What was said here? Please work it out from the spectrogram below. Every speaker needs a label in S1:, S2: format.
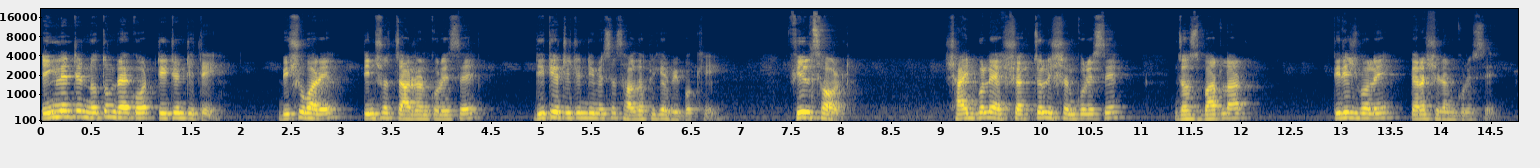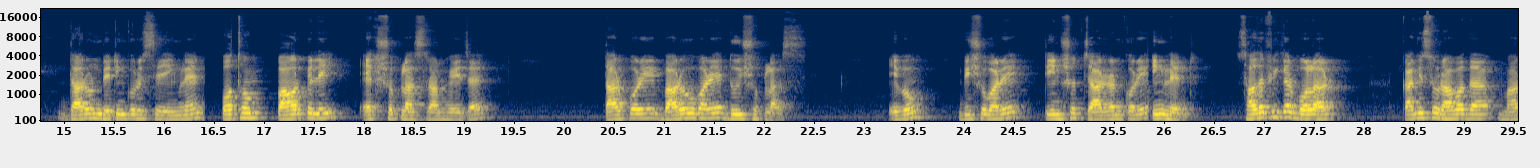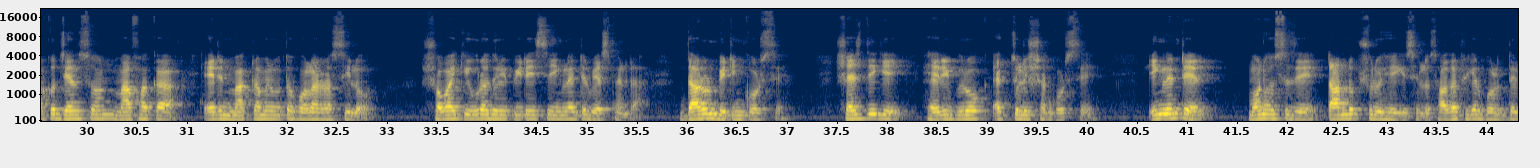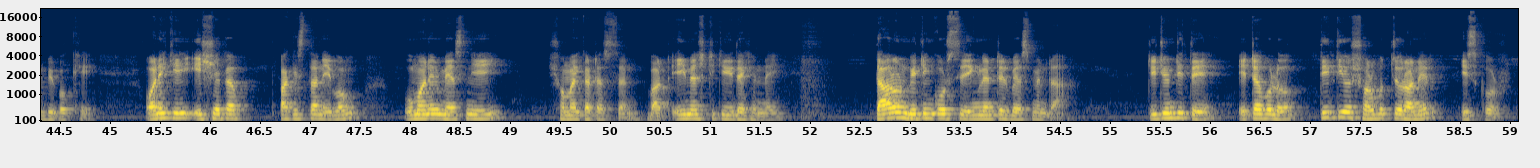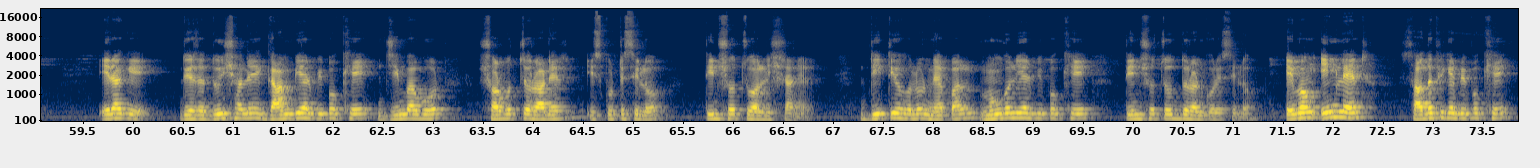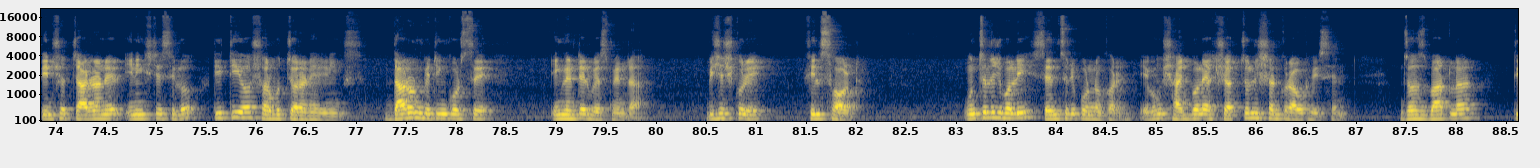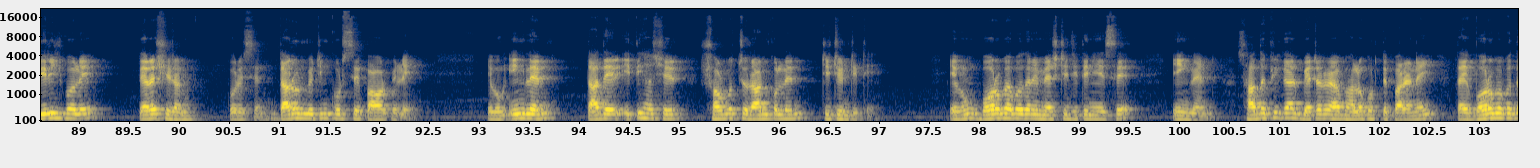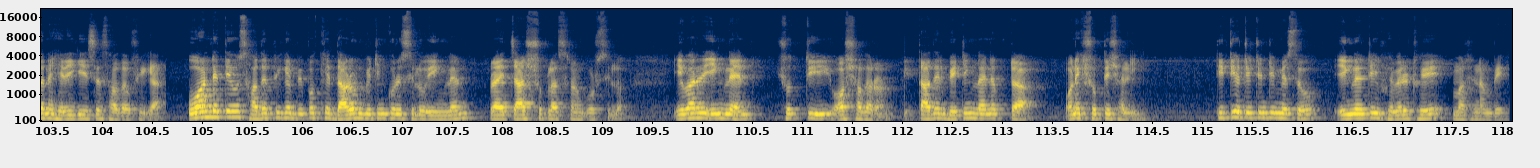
S1: ইংল্যান্ডের নতুন রেকর্ড টি টোয়েন্টিতে বিশ্ববারে তিনশো চার রান করেছে দ্বিতীয় টি টোয়েন্টি ম্যাচে সাউথ আফ্রিকার বিপক্ষে। ফিল সল্ট ষাট বলে একশো একচল্লিশ রান করেছে। জস বাটলার তিরিশ বলে তেরাশি রান করেছে। দারুণ ব্যাটিং করেছে ইংল্যান্ড। প্রথম পাওয়ার পেলেই একশো প্লাস রান হয়ে যায়। তারপরে বারো ওভারে দুইশো প্লাস এবং বিশ ওভারে তিনশো চার রান করে ইংল্যান্ড। সাউথ আফ্রিকার bowler Kagiso Rabada Marco Jansen, Maphaka, Aiden মাকরামের মতো বলাররা ছিল। সবাইকে উড়াদুড়ি পিটাইছে ইংল্যান্ডের ব্যাটসম্যানরা দারুণ ব্যাটিং করছে। শেষ দিকে হ্যারি ব্রোক একচল্লিশ রান করছে। ইংল্যান্ডের মনে হচ্ছে যে তাণ্ডব শুরু হয়ে গেছিল সাউথ আফ্রিকার বোলারদের বিপক্ষে। অনেকেই এশিয়া কাপ, পাকিস্তান এবং ওমানের ম্যাচ নিয়েই সময় কাটাচ্ছেন বাট এই ম্যাচটি কেউই দেখেন নাই। দারুণ ব্যাটিং করছে ইংল্যান্ডের ব্যাটসম্যানরা টি টোয়েন্টিতে এটা হলো তৃতীয় সর্বোচ্চ রানের স্কোর। এর আগে দুই হাজার দুই সালে গাম্বিয়ার বিপক্ষে জিম্বাবুর সর্বোচ্চ রানের স্কোরটি ছিল তিনশো চুয়াল্লিশ রানের। দ্বিতীয় হলো নেপাল, মঙ্গোলিয়ার বিপক্ষে তিনশো চোদ্দ রান করেছিল। এবং ইংল্যান্ড, সাউথ আফ্রিকার বিপক্ষে তিনশো চার রানের ইনিংসটি ছিল তৃতীয় সর্বোচ্চ রানের ইনিংস। দারুণ ব্যাটিং করছে ইংল্যান্ডের ব্যাটসম্যানরা। বিশেষ করে ফিল সল্ট। উনচল্লিশ বলেই সেঞ্চুরি পূর্ণ করেন এবং ষাট বলে একশো একচল্লিশ রান করে আউট হয়েছেন। জস বাটলার তিরিশ বলে তেরাশি রান করেছেন। দারুণ ব্যাটিং করছে পাওয়ার প্লে। এবং ইংল্যান্ড তাদের ইতিহাসের সর্বোচ্চ রান করলেন টি টোয়েন্টিতে এবং বড় ব্যবধানে ম্যাচটি জিতে নিয়েছে ইংল্যান্ড। সাউথ আফ্রিকার ব্যাটাররা ভালো করতে পারে নাই, তাই বড় ব্যবধানে হেরে গিয়েছে সাউথ আফ্রিকা। ওয়ানডেতেও সাউথ আফ্রিকার বিপক্ষে দারুণ ব্যাটিং করেছিল ইংল্যান্ড, প্রায় চারশো প্লাস রান করছিল। এবারের ইংল্যান্ড সত্যি অসাধারণ। তাদের ব্যাটিং লাইন আপটা অনেক শক্তিশালী। তৃতীয় টি টোয়েন্টি ম্যাচেও ইংল্যান্ডই ফেভারিট হয়ে মাঠে নামবে।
